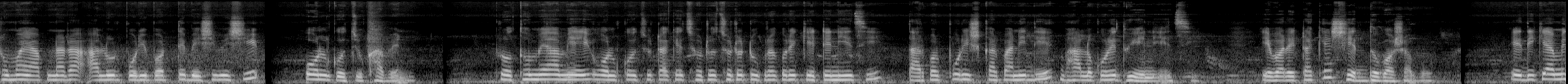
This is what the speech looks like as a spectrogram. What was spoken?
সময় আপনারা আলুর পরিবর্তে বেশি বেশি ওলকচু খাবেন। প্রথমে আমি এই ওলকচুটাকে ছোট ছোট টুকরা করে কেটে নিয়েছি, তারপর পরিষ্কার পানি দিয়ে ভালো করে ধুয়ে নিয়েছি। এবার এটাকে সেদ্ধ বসাবো। এদিকে আমি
